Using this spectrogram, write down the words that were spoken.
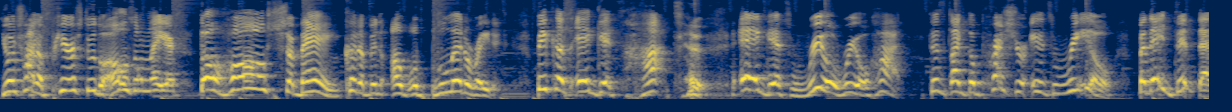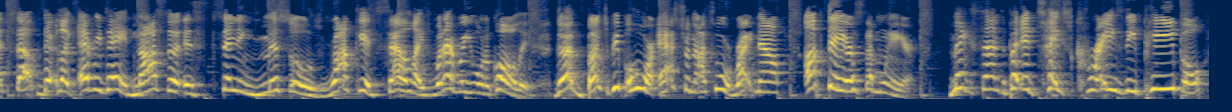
you're trying to pierce through the ozone layer? The whole shebang could have been obliterated because it gets hot. it gets real, real hot. Because like the pressure is real. But they did that stuff. They're like every day, NASA is sending missiles, rockets, satellites, whatever you want to call it. There are a bunch of people who are astronauts who are right now up there somewhere. Makes sense, but it takes crazy people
